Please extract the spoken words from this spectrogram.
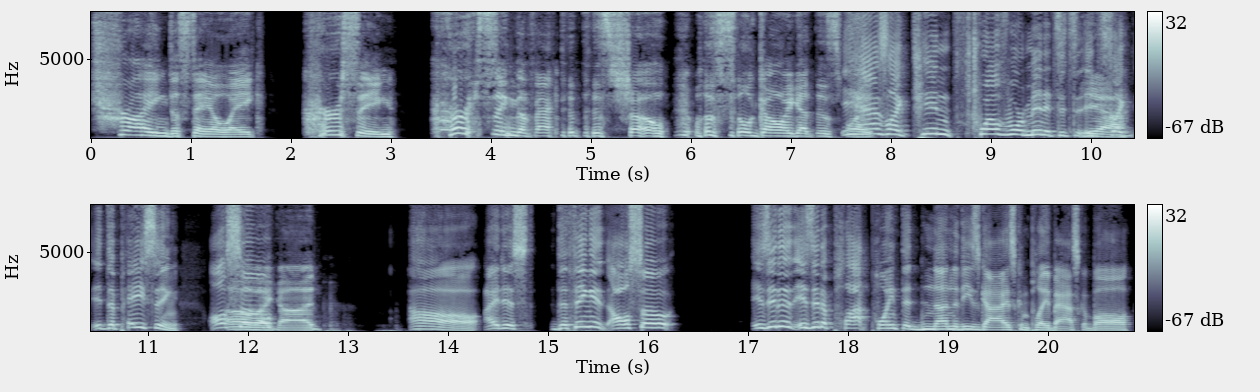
trying to stay awake, cursing, cursing the fact that this show was still going at this point. It has like 10, 12 more minutes. It's it's Yeah. like it, the pacing. Also, oh my god. oh, I just the thing is also is it a, is it a plot point that none of these guys can play basketball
